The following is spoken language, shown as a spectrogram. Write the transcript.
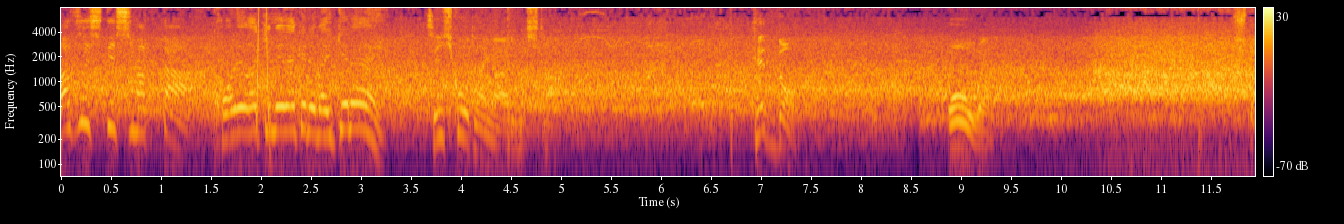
外してしまった。これは決めなければいけない。選手交代がありました。ヘッド。オーウェンシュタ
